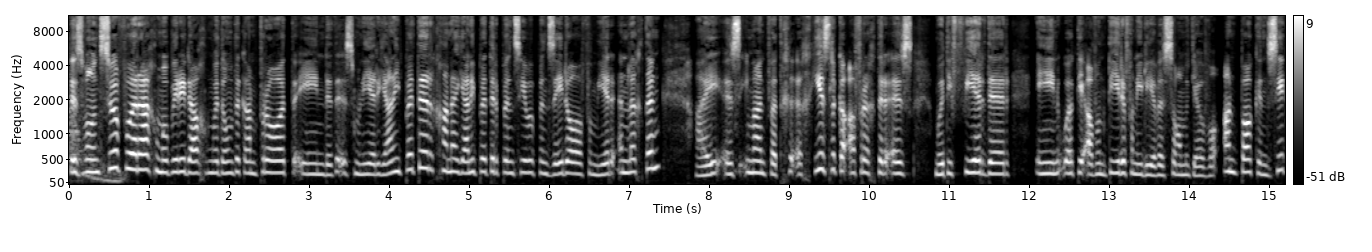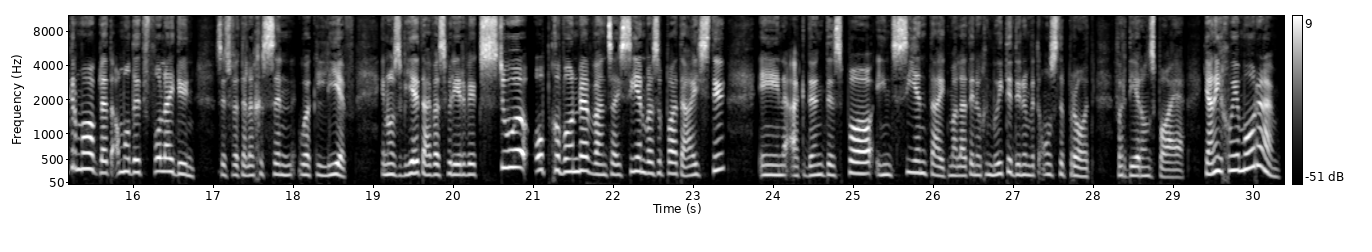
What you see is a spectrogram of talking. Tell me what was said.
Dis ons so voorreg om op hierdie dag met hom te kan praat en dit is meneer Janie Pieter. Gaan na janiepieter.co.za vir meer inligting. Hy is iemand wat 'n geestelike afrigter is, motiveerder en ook die avonture van die lewe saam met jou wil aanpak en seker maak dat almal dit voluit doen soos wat hulle gesin ook leef. En ons weet hy was verlede week so opgewonde want sy seun was op pad huis toe en ek dink dis pa en seun tyd, maar laat hy nog die moeite doen om met ons te praat. Waardeer ons baie. Janie, goeiemôre.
